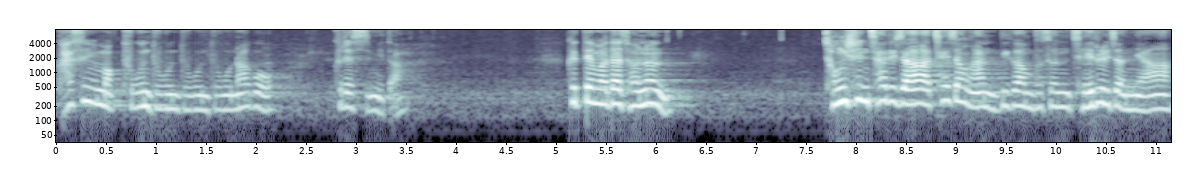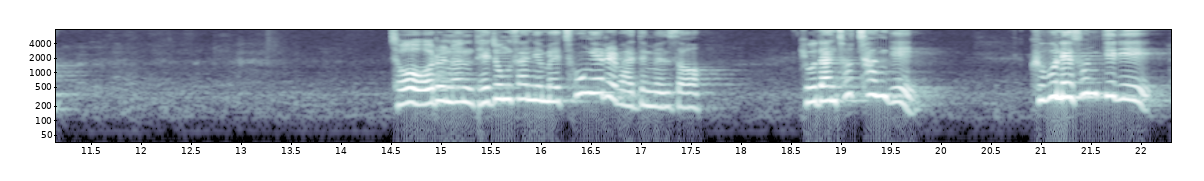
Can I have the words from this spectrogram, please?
가슴이 막 두근두근 두근두근 하고 그랬습니다. 그때마다 저는 정신 차리자 최정한 네가 무슨 죄를 졌냐 저 어른은 대종사님의 총애를 받으면서 교단 초창기 그분의 손길이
